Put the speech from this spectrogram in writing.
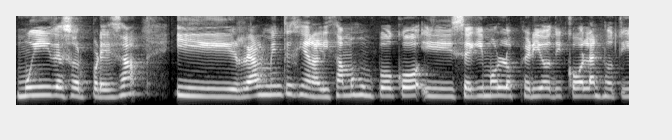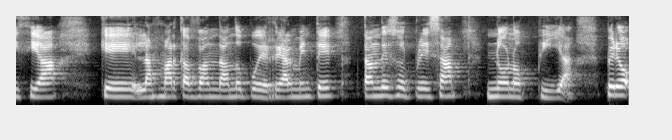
muy de sorpresa y realmente si analizamos un poco y seguimos los periódicos, las noticias que las marcas van dando, pues realmente tan de sorpresa no nos pilla. Pero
